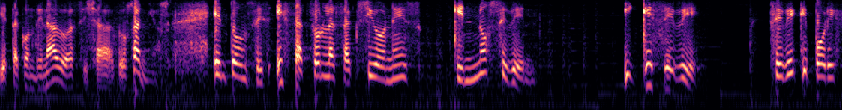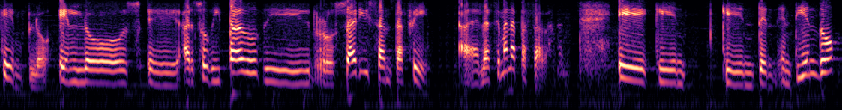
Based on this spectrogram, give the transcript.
y está condenado hace ya dos años. Entonces, esas son las acciones que no se ven. ¿Y qué se ve? Se ve que, por ejemplo, en los eh, arzobispados de Rosario y Santa Fe, a la semana pasada, eh, que, que entiendo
